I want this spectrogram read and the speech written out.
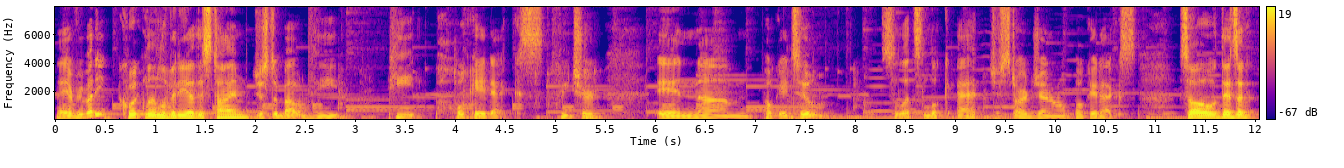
Hey everybody, quick little video this time just about the P Pokédex feature in um, Pokétwo. So let's look at just our general Pokédex. So there's a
